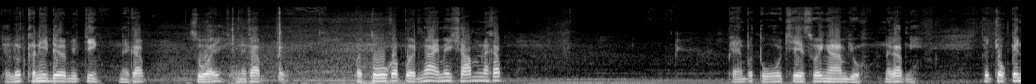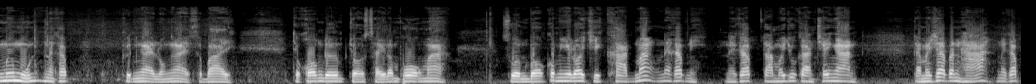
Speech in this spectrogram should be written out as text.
แต่รถคันนี้เดิมจริงๆนะครับ สวยนะครับ ประตูก็เปิดง่ายไม่ช้ำนะครับ แผงประตูโอเคสวยงามอยู่นะครับนี่ กระจกเป็นมือหมุนนะครับ ขึ้นง่ายลงง่ายสบายเจ้าของเดิมจอดใส่ลำโพงมา ส่วนเบาะก็มีรอยฉีกขาดมั่งนะครับนี่นะครับ ตามอายุการใช้งาน แต่ไม่ใช่ปัญหานะครับ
